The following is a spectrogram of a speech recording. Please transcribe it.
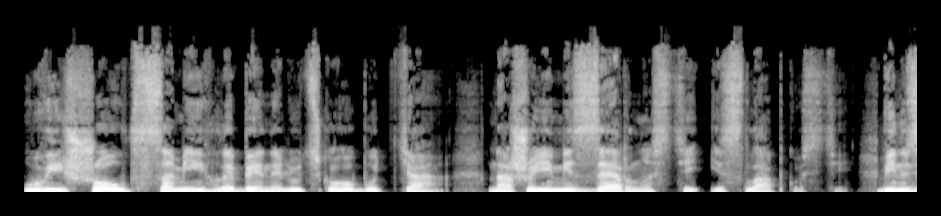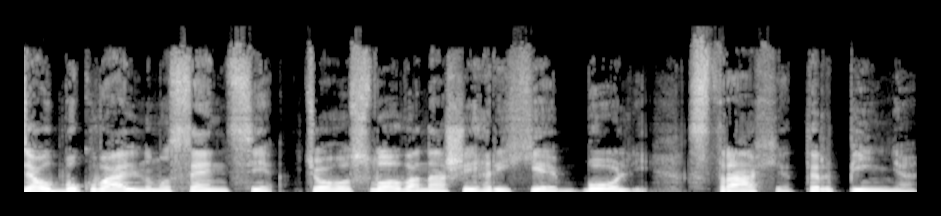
увійшов в самі глибини людського буття, нашої мізерності і слабкості. Він взяв в буквальному сенсі цього слова наші гріхи, болі, страхи, терпіння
